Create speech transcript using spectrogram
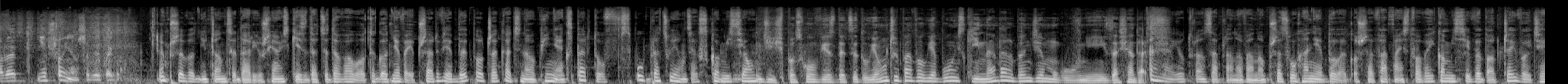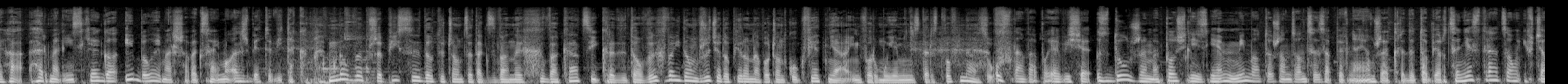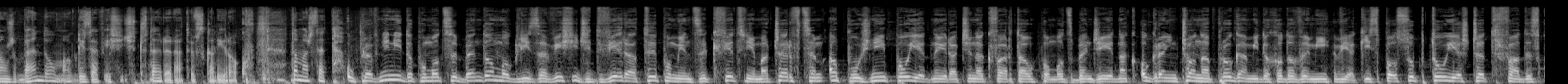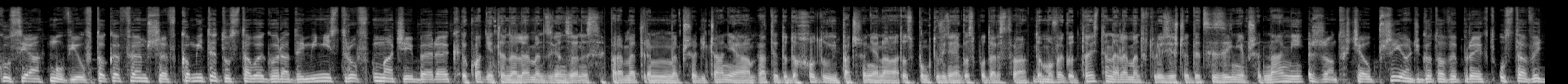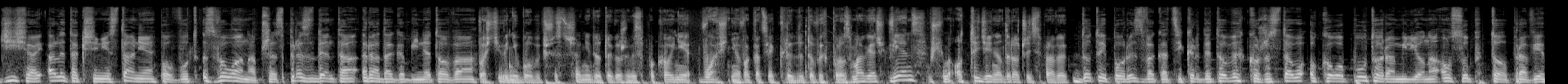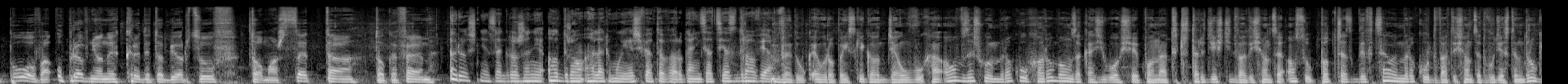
ale nie przypominam sobie tego. Przewodniczący Dariusz Joński zdecydował o tygodniowej przerwie, by poczekać na opinię ekspertów współpracujących z komisją. Dziś posłowie zdecydują, czy Paweł Jabłoński nadal będzie mógł w niej zasiadać. Na jutro zaplanowano przesłuchanie byłego szefa Państwowej Komisji Wyborczej Wojciecha Hermelińskiego i byłej marszałek Sejmu Elżbiety Witek. Nowe przepisy dotyczące tzw. Tak wakacji kredytowych wejdą w życie dopiero na początku kwietnia, informuje Ministerstwo Finansów. Ustawa pojawi się z dużym poślizgiem, mimo to rządzący zapewniają, że kredytobiorcy nie stracą i wciąż będą mogli zawiesić cztery raty w skali roku. Tomasz Seta. Uprawnieni do pomocy będą mogli zawiesić dwie raty pomiędzy kwietniem a czerwcem, a później po jednej racie na kwartał. Pomoc będzie jednak ograniczona progami dochodowymi. W jaki sposób? Tu jeszcze trwa dyskusja. Mówił w TOK FM szef Komitetu Stałego Rady Ministrów Maciej Berek. Dokładnie ten element związany z parametrem przeliczania raty do dochodu i patrzenia na to z punktu widzenia gospodarstwa domowego, to jest ten element, który jest jeszcze decyzyjnie przed nami. Rząd chciał przyjąć gotowy projekt ustawy dzisiaj, ale tak się nie stanie. Powód zwołana przez prezydenta Rada Gabinetowa. Właściwie nie byłoby przestrzeni do tego, żeby spokojnie właśnie o wakacjach kredytowych porozmawiać, więc musimy o tydzień odroczyć sprawę. Do tej pory z wakacji kredytowych korzystało około półtora miliona osób. To prawie połowa uprawnionych kredytobiorców. Tomasz Setta, TOK FM. Rośnie zagrożenie odrą, alarmuje Światowa Organizacja Zdrowia. Według Europejskiego Oddziału WHO w zeszłym roku chorobą zakaziło się ponad 42 tysiące osób, podczas gdy w całym roku 2022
